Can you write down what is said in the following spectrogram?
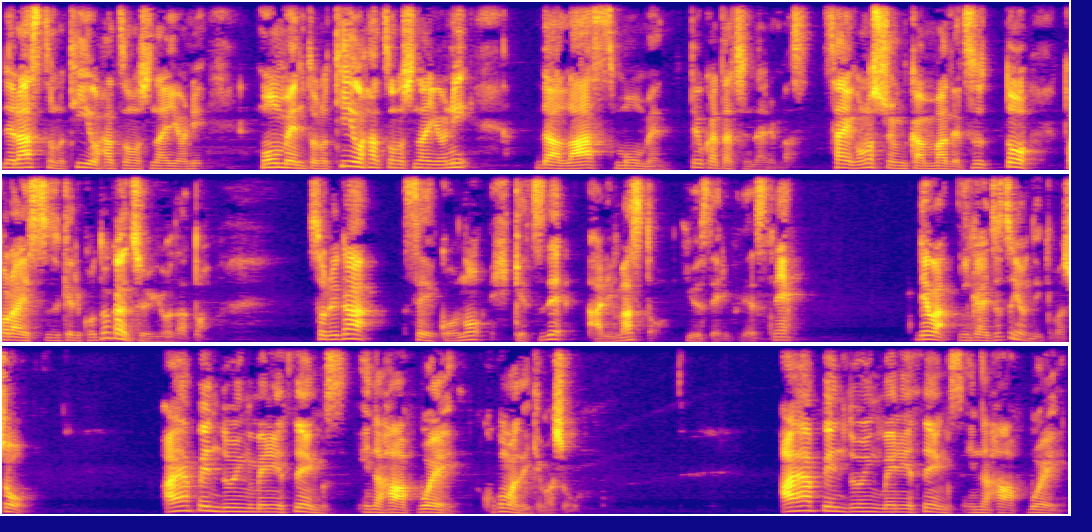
で、ラストの t を発音しないように、moment の t を発音しないように、the last moment っていう形になります。最後の瞬間までずっとトライし続けることが重要だと。それが成功の秘訣でありますというセリフですね。では、2回ずつ読んでいきましょう。I have been doing many things in a halfway. ここまで行きましょう。I have been doing many things in a halfway.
